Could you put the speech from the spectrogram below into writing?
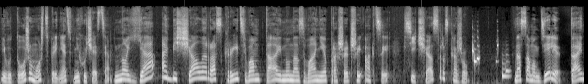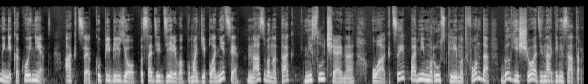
и вы тоже можете принять в них участие. Но я обещала раскрыть вам тайну названия прошедшей акции. Сейчас расскажу. На самом деле тайны никакой нет. Акция «Купи белье, посади дерево, помоги планете» названа так не случайно. У акции, помимо Русклимат-фонда, был еще один организатор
